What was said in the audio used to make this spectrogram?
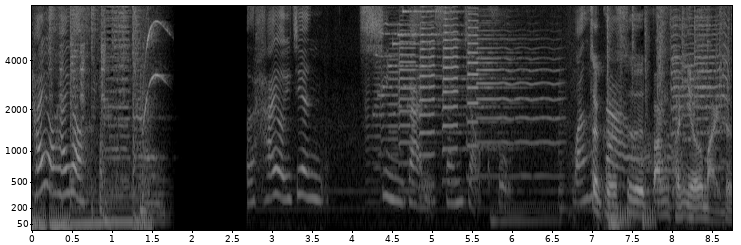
还有还有，呃，还有一件性感三角裤，玩很这个是哦。帮朋友买的，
